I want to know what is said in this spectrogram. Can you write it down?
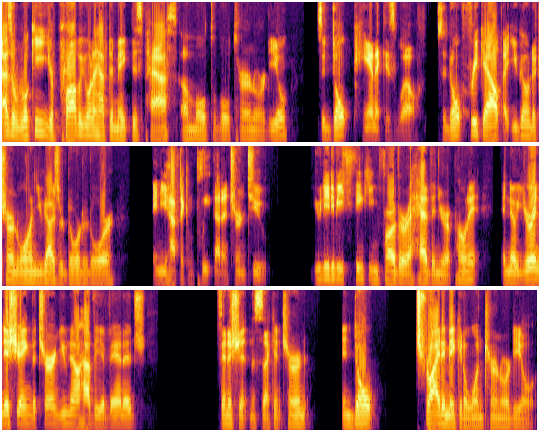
as a rookie, you're probably going to have to make this pass a multiple turn ordeal. So don't panic as well. So don't freak out that you go into turn one, you guys are door to door, and you have to complete that in turn two. You need to be thinking farther ahead than your opponent and know you're initiating the turn. You now have the advantage. Finish it in the second turn and don't try to make it a one turn ordeal.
